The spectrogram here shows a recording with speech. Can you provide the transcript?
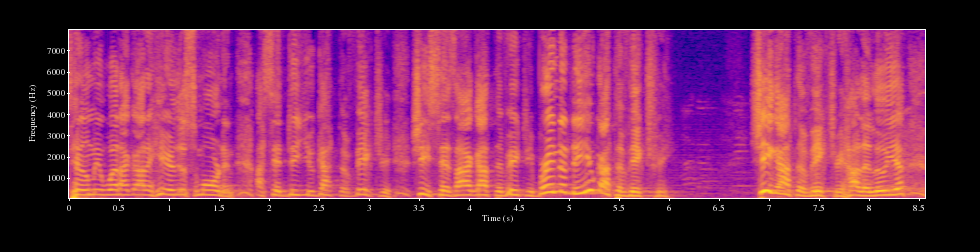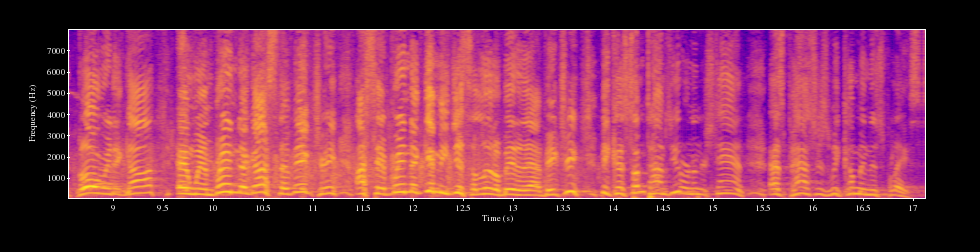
tell me what I got to hear this morning. I said, Do you got the victory? She says, I got the victory. Brenda, do you got the victory? She got the victory. Hallelujah. Glory to God. And when Brenda got the victory, I said, Brenda, give me just a little bit of that victory because sometimes you don't understand. As pastors, we come in this place.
